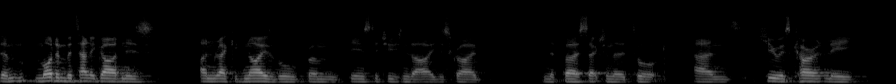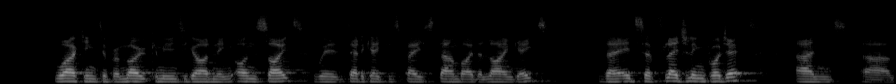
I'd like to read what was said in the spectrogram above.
the modern botanic garden is unrecognisable from the institutions that I described in the first section of the talk. And Kew is currently working to promote community gardening on site with dedicated space down by the Lion Gate. It's a fledgling project and um,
